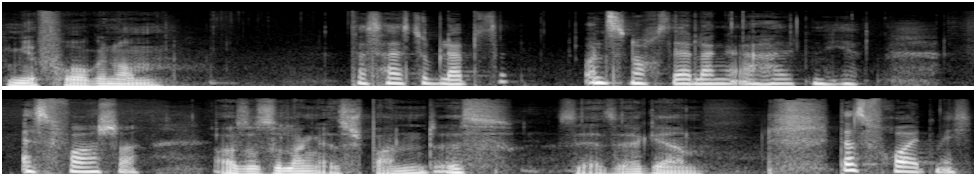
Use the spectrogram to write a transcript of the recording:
mir vorgenommen. Das heißt, du bleibst uns noch sehr lange erhalten hier als Forscher. Also solange es spannend ist, sehr, sehr gern. Das freut mich.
